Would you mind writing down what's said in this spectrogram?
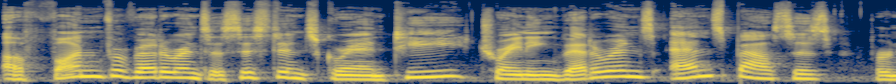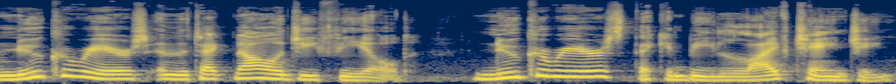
A Fund for Veterans Assistance grantee training veterans and spouses for new careers in the technology field. New careers that can be life changing.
